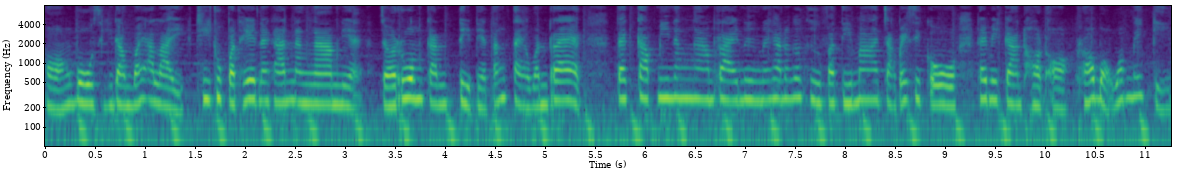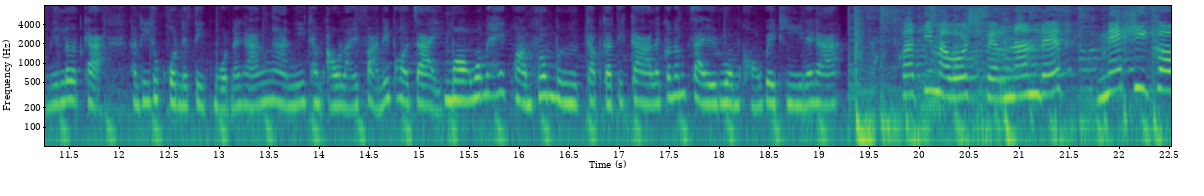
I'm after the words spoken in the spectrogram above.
ของโบสีดำไว้อะไร ที่ทุกประเทศนะคะนางงามเนี่ยจะร่วมกันติดเนี่ยตั้งแต่วันแรก แต่กลับมีนางงามรายหนึ่งนะคะนั่นก็คือฟาติมาจากเม็กซิโกได้มีการถอดออกเพราะบอกว่าไม่เก๋ไม่เลิศค่ะ ทั้งที่ทุกคนเนี่ยติดหมดนะคะ งานนี้ทำเอาหลายฝ่ายไม่พอใจ มองว่าไม่ให้ความร่วมมือกับกติกาและก็น้ำใจรวมของเวทีนะคะ Fátima Bosch Fernández, México.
